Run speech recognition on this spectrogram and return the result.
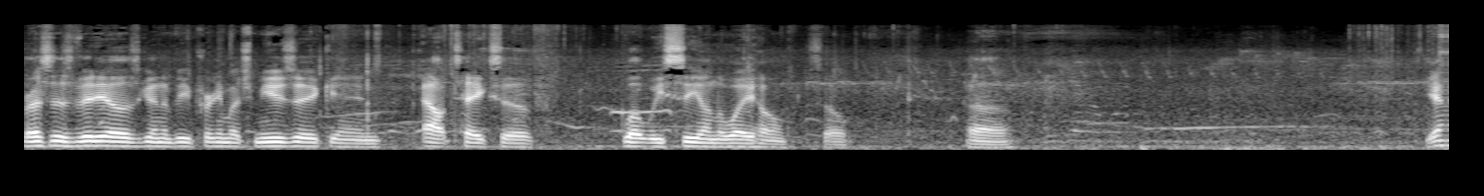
The rest of this video is going to be pretty much music and outtakes of what we see on the way home. So, uh, yeah.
